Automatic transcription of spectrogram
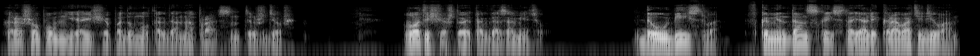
Хорошо помню, я еще подумал тогда, напрасно ты ждешь. Вот еще что я тогда заметил. До убийства в комендантской стояли кровать и диван.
